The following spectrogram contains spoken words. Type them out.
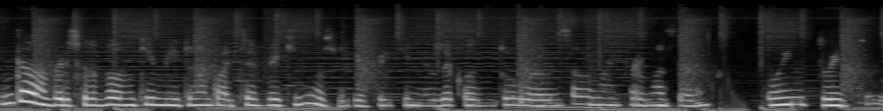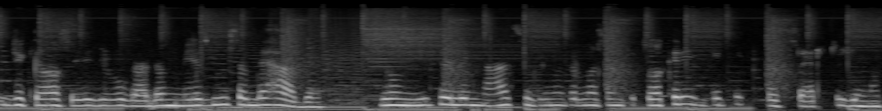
Então, é por isso que eu tô falando que mito não pode ser fake news, porque fake news é quando tu lança uma informação com o intuito de que ela seja divulgada mesmo sendo errada. E o mito, ele nasce de uma informação que tu acredita que foi certo, de uma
